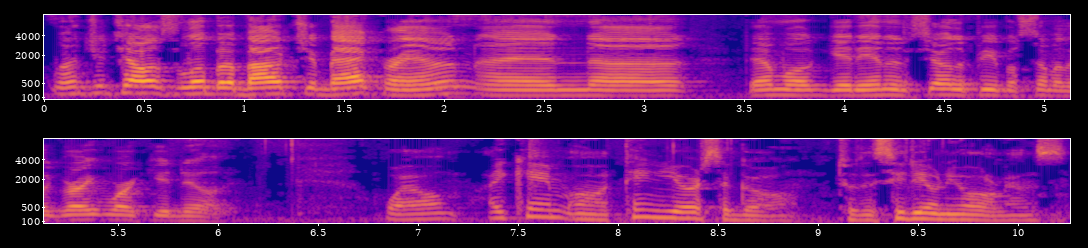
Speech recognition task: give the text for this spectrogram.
why don't you tell us a little bit about your background, and uh, then we'll get in and show the people some of the great work you're doing. Well, I came uh, 10 years ago to the city of New Orleans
